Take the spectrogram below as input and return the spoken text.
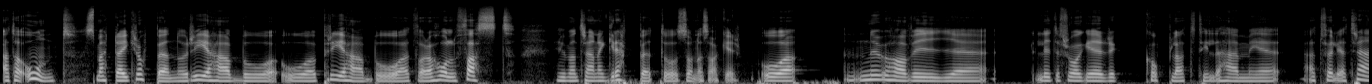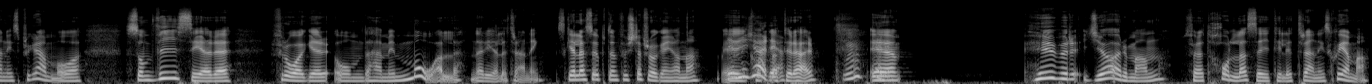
att ha ont, smärta i kroppen och rehab och, och prehab och att vara hållfast, hur man tränar greppet och sådana saker. Och nu har vi eh, lite frågor kopplat till det här med att följa träningsprogram och som vi ser det frågor om det här med mål när det gäller träning. Ska jag läsa upp den första frågan Johanna? Ja, Eh, gör det. till det här. Mm. Eh, hur gör man för att hålla sig till ett träningsschema?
